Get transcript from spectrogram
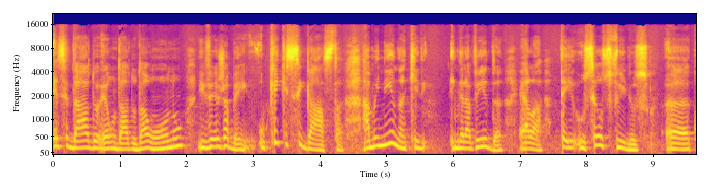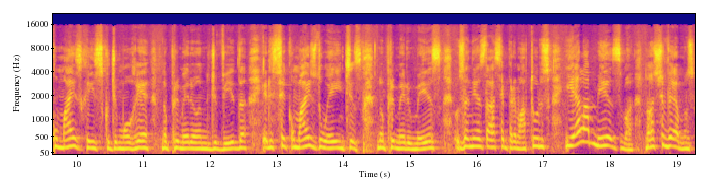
Esse dado é um dado da ONU e veja bem, o que que se gasta? A menina que engravida, ela tem os seus filhos uh, com mais risco de morrer no primeiro ano de vida, eles ficam mais doentes no primeiro mês, os anéis nascem prematuros e ela mesma, nós tivemos,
